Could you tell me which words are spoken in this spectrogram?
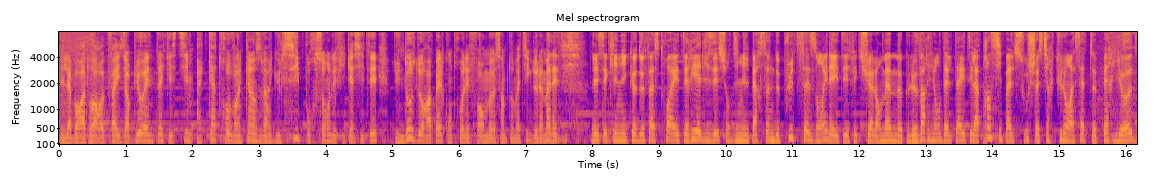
Les laboratoires Pfizer BioNTech estiment à 95,6% l'efficacité d'une dose de rappel contre les formes symptomatiques de la maladie. L'essai clinique de phase 3 a été réalisé sur 10 000 personnes de plus de 16 ans. Il a été effectué alors même que le variant Delta était la principale souche circulant à cette période.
